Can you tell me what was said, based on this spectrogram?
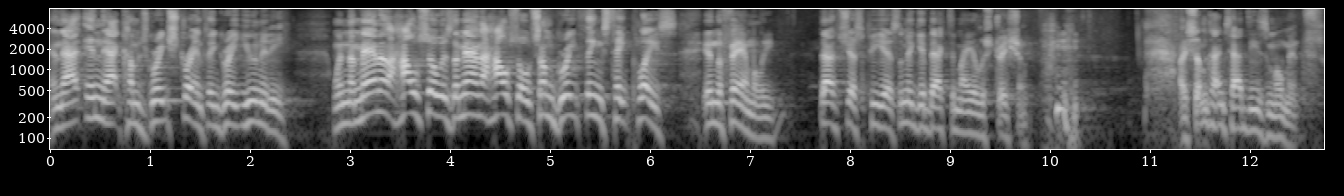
And that in that comes great strength and great unity. When the man of the household is the man of the household, some great things take place in the family. That's just PS. Let me get back to my illustration. I sometimes have these moments.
